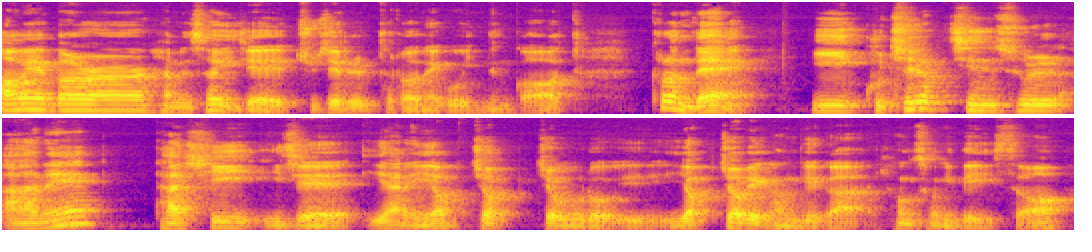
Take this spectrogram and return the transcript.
however 하면서 이제 주제를 드러내고 있는 것. 그런데 이 구체적 진술 안에 다시 이제 이 안에 역접적으로 역접의 관계가 형성이 돼 있어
